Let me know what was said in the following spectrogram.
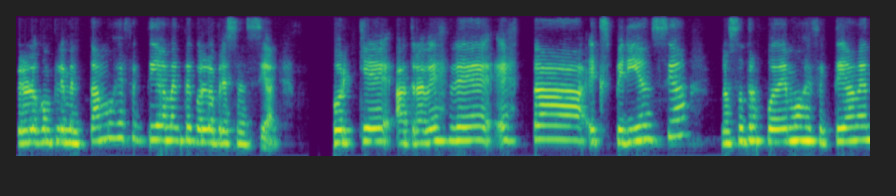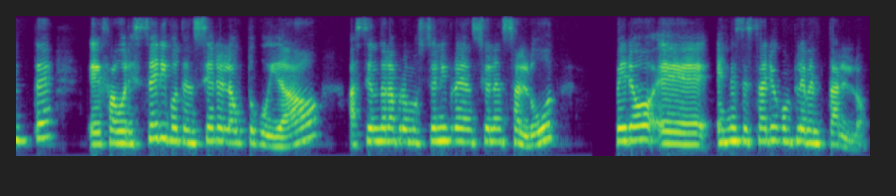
pero lo complementamos efectivamente con lo presencial porque a través de esta experiencia nosotros podemos efectivamente eh, favorecer y potenciar el autocuidado, haciendo la promoción y prevención en salud, pero eh, es necesario complementarlo.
